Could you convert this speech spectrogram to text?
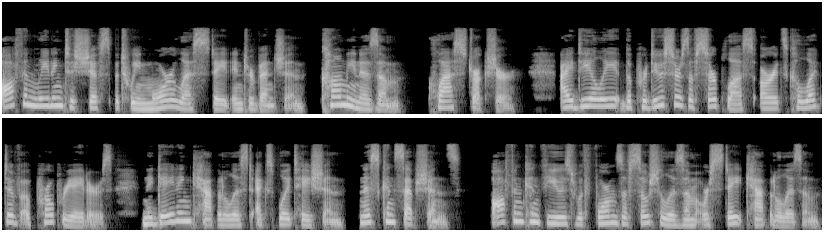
often leading to shifts between more or less state intervention. Communism, class structure. Ideally, the producers of surplus are its collective appropriators, negating capitalist exploitation. Misconceptions often confused with forms of socialism or state capitalism.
